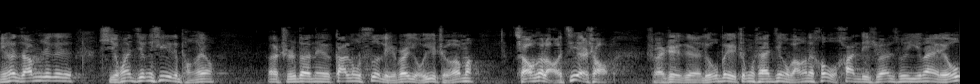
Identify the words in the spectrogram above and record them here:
你看咱们这个喜欢京戏的朋友，呃，知道那个甘露寺里边有一折吗？乔阁老介绍说，这个刘备中山靖王的后，汉帝玄孙一脉流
